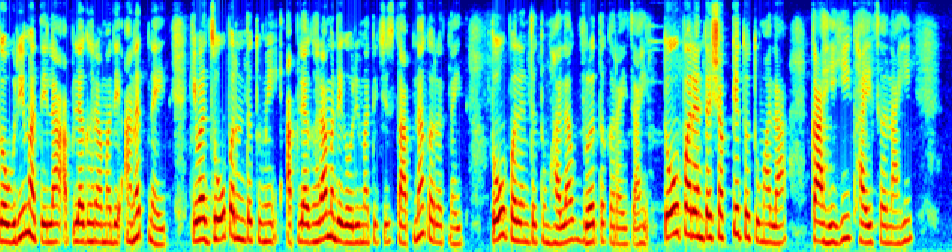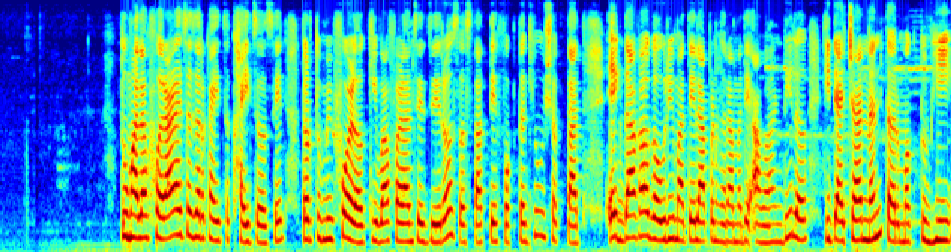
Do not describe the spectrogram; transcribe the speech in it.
गौरी मातेला आपल्या घरामध्ये आणत नाहीत किंवा जोपर्यंत तुम्ही आपल्या घरामध्ये गौरी मातेची स्थापना करत नाहीत तोपर्यंत तुम्हाला व्रत करायचं आहे. तोपर्यंत शक्यतो तुम्हाला काहीही खायचं नाही. तुम्हाला फराळाचं जर काहीचं खायचं असेल तर तुम्ही फळं किंवा फळांचे जे रस असतात ते फक्त घेऊ शकतात. एकदा का गौरी मातेला आपण घरामध्ये आव्हान दिलं की त्याच्यानंतर मग तुम्ही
